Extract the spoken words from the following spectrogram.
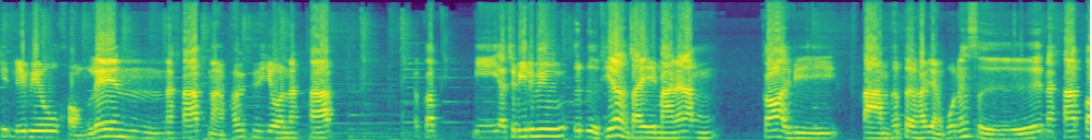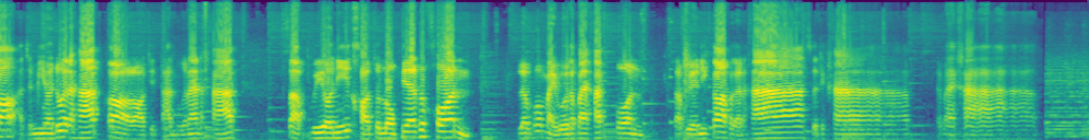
คิปรีวิวของเล่นนะครับหนังภาพยนตร์นะครับ แล้วก็มีอาจจะมีรีวิวอื่นๆที่น่าสนใจมาแนะนำก็อาจจะมีตามเพิ่มเติมครับอย่างพวกหนังสือนะครับ ก็อาจจะมีมาด้วยนะครับ ก็รอติดตามดูกันนะครับ สับวิดีโอนี้ขอจบลงเพียงทุกคน แล้วพบใหม่วิดีโอต่อไปครับทุกคนสับวิดีโอนี้ก็ไปกันครับสวัสดีครับบ๊ายบายครับ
